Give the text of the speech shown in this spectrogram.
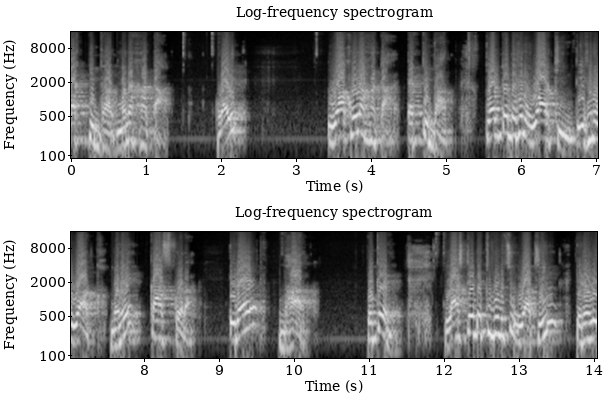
অ্যাক্টিভ ভার্ব মানে হাঁটা রাইট ওয়াক হলো হাঁটা পরেরটা দেখেন ওয়ার্কিং এখানে ওয়ার্ক মানে কাজ করা। ওকে? লাস্টে এটা কি বলেছি? ওয়াচিং এটা হলো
